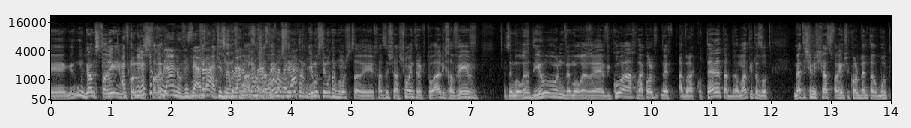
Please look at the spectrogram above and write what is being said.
אה, גם- ספרים. אז כנראה. שכולנו, וזה כן, עבד, כי כי זה כולנו נחמד. עכשיו, נכנסנו אם עושים אותם- ובדקנו. אם עושים אותם כמו שצריך, אז זה שעשוע אינטלקטואלי חביב, זה מעורר דיון ומעורר אה, ויכוח והכל, אבל הכותרת הדרמטית הזאת, 196 ספרים שכל בן תרבות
